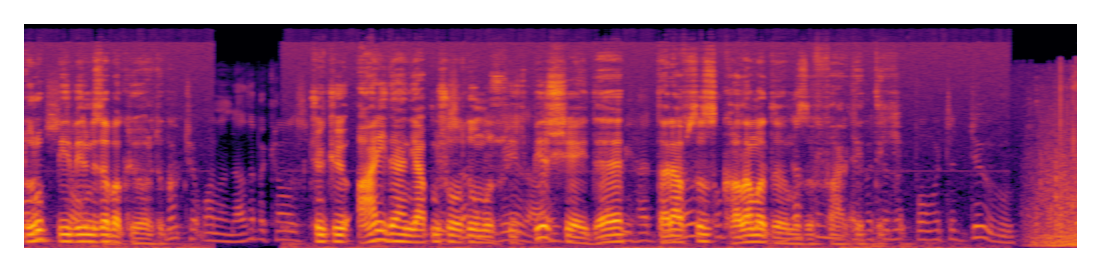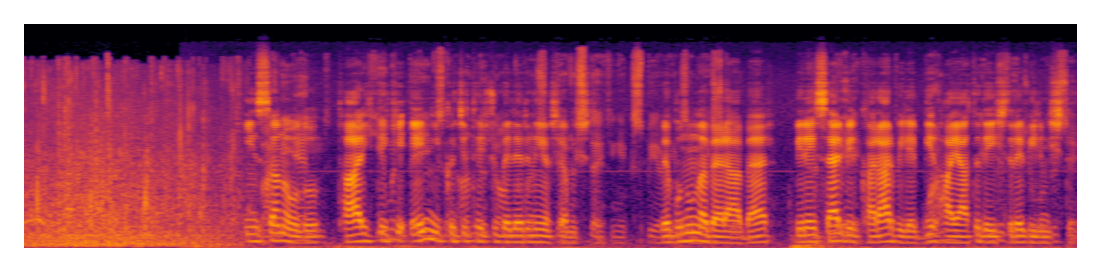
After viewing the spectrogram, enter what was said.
durup birbirimize bakıyorduk. Çünkü aniden yapmış olduğumuz hiçbir şeyde tarafsız kalamadığımızı fark ettik. İnsanoğlu tarihteki en yıkıcı tecrübelerini yaşamıştı ve bununla beraber bireysel bir karar bile bir hayatı değiştirebilmişti.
